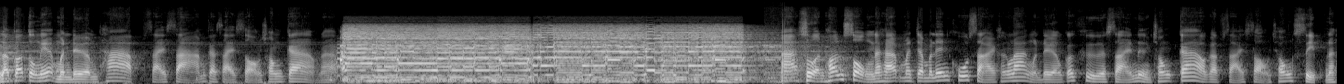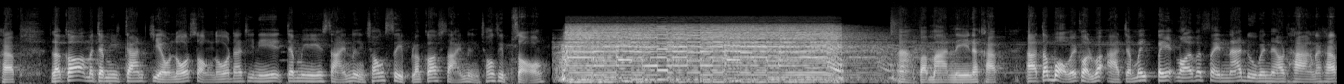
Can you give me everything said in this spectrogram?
แล้วก็ตรงเนี้ยเหมือนเดิมทาบสาย 3 กับสาย 2 ช่อง 9 นะครับ อ่าส่วนท่อนส่งนะครับ มันจะมาเล่นคู่สายข้างล่างเหมือนเดิม ก็คือสาย 1 ช่อง 9 กับสาย 2 ช่อง 10 นะครับ แล้วก็มันจะมีการเกี่ยวโน้ต2โน้ตนะทีนี้จะมีสาย 1 ช่อง 10 แล้วก็สาย 1 ช่อง 12อ่าประมาณนี้นะครับอ่าต้องบอกไว้ก่อนว่าอาจจะไม่เป๊ะร้อยเปอร์เซ็นต์นะดูเป็นแนวทางนะครับ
